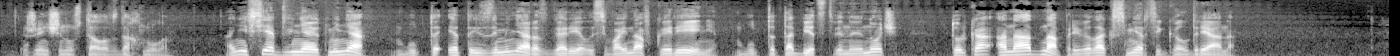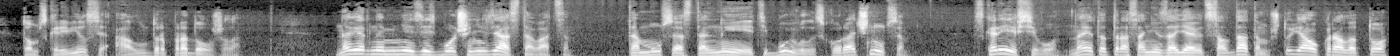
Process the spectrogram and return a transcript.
— женщина устало вздохнула, — «они все обвиняют меня, будто это из-за меня разгорелась война в Каирене, будто та бедственная ночь, только она одна привела к смерти Галдриана». Том скривился, а Лудер продолжила. «Наверное, мне здесь больше нельзя оставаться. Тамус и остальные эти буйволы скоро очнутся, Скорее всего, на этот раз они заявят солдатам, что я украла то,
